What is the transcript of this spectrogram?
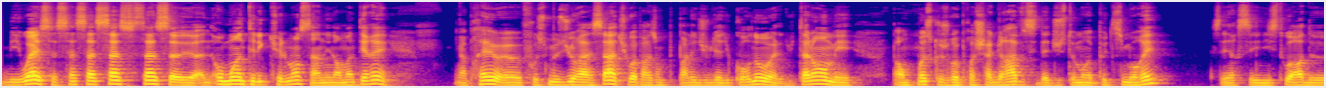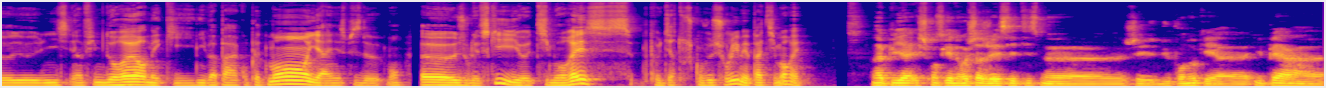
mais ouais, ça, ça, ça, ça, ça, au moins intellectuellement, c'est un énorme intérêt. Après, euh, faut se mesurer à ça. Tu vois, par exemple, parler de Julia Ducournau, elle a du talent, mais par exemple, moi, ce que je reproche à Grave, c'est d'être justement un peu timoré. C'est-à-dire que c'est une histoire de, un film d'horreur, mais qui n'y va pas complètement. Il y a une espèce de bon. Euh, Zulewski, euh, timoré, on peut dire tout ce qu'on veut sur lui, mais pas timoré. Ouais, puis je pense qu'il y a une recherche de l'esthétisme euh, chez Ducournau qui est euh, hyper euh,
